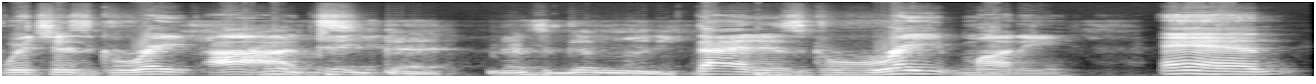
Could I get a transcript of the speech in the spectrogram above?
which is great odds. I'll take that. That's good money. That is great money. And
